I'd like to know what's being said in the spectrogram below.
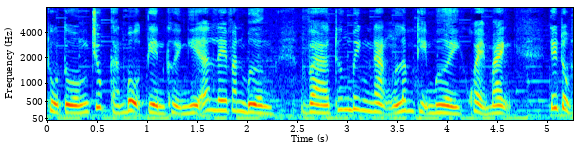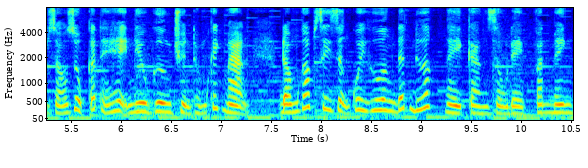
Thủ tướng chúc cán bộ tiền khởi nghĩa Lê Văn Bường và thương binh nặng Lâm Thị Mười khỏe mạnh, tiếp tục giáo dục các thế hệ nêu gương truyền thống cách mạng, đóng góp xây dựng quê hương đất nước ngày càng giàu đẹp văn minh.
